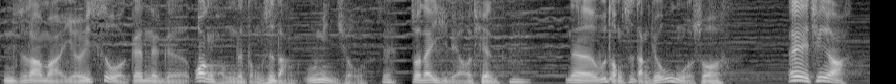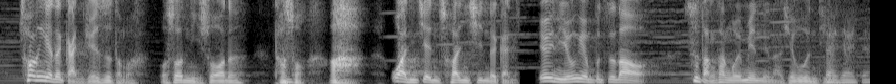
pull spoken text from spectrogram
你知道吗？有一次我跟那个旺宏的董事长吴敏球是坐在一起聊天，嗯，那吴董事长就问我说。哎，亲友，创业的感觉是什么？我说，你说呢？他说啊，万箭穿心的感觉，因为你永远不知道市场上会面临哪些问题。对对对。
